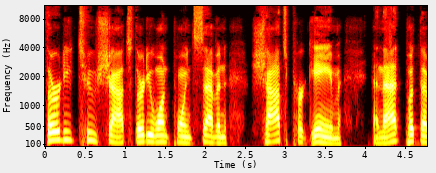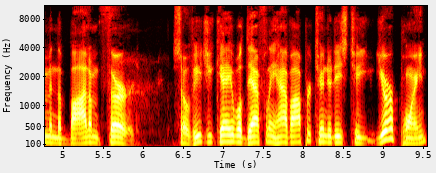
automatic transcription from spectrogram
32 shots, 31.7 shots per game, and that put them in the bottom third. So VGK will definitely have opportunities. To your point,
